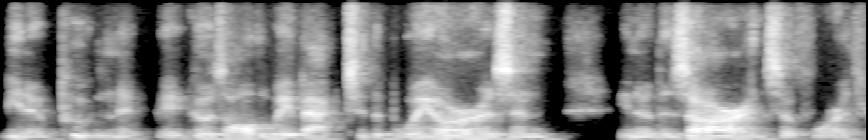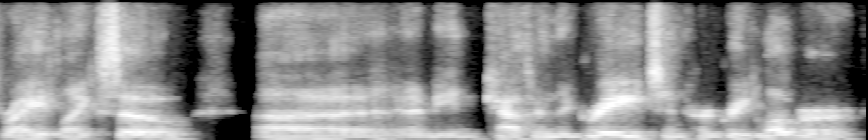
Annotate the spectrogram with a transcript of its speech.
you know Putin. It, it goes all the way back to the boyars and you know the czar and so forth, right? Like so uh, I mean, Catherine the Great and her great lover,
